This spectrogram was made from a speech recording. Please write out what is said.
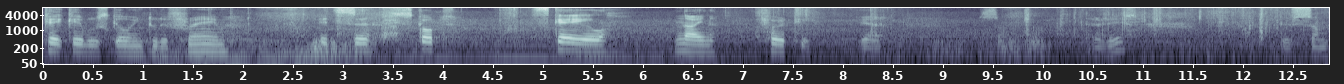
Cables going to the frame. It's a Scott scale 930 yeah. So there it is. There's some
